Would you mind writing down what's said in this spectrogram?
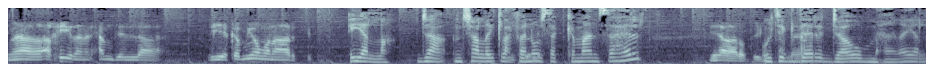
ما- أخيرا الحمد لله. هي كم يوم أنا ارتب يلا جاء. إن شاء الله يطلع فانوسك كمان سهل. يا رب إن شاء الله. وتقدر تجاوب معنا يلا.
